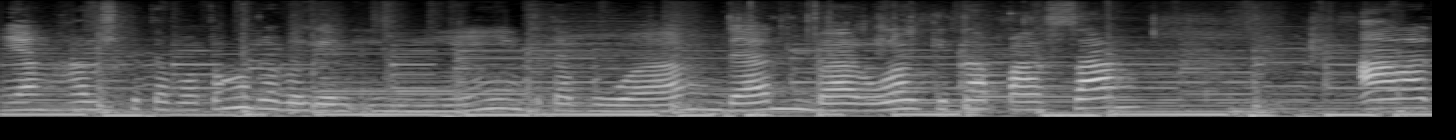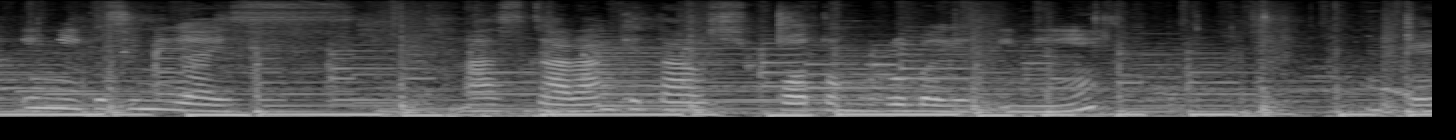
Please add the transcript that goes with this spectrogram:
yang harus kita potong adalah bagian ini yang kita buang dan barulah kita pasang alat ini ke sini guys. Nah sekarang kita harus potong dulu bagian ini. Oke.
